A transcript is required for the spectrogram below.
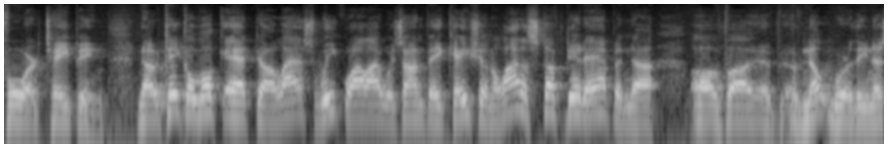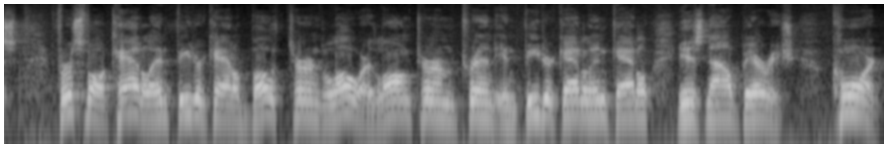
for taping. Now take a look at uh, last week while I was on vacation. A lot of stuff did happen uh, of, uh, of noteworthiness. First of all, cattle and feeder cattle both turned lower. Long-term trend in feeder cattle and cattle is now bearish. Corn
